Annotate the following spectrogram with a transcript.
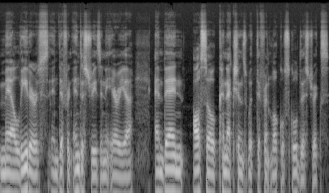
male leaders in different industries in the area, and then also connections with different local school districts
